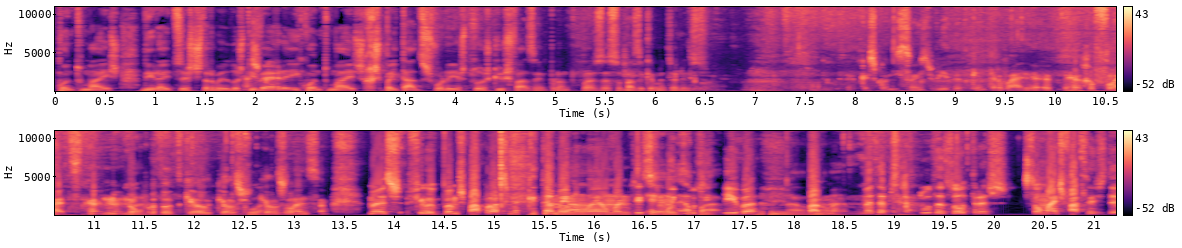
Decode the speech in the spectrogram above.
quanto mais direitos estes trabalhadores tiverem e quanto mais mais respeitados forem as pessoas que os fazem. Pronto, basicamente era isso as condições de vida de quem trabalha reflete no, no claro. produto que, ele, que, eles, claro. que eles lançam. Mas, Filipe, vamos para a próxima, que também não é uma notícia é, muito opa, positiva. Não, Pá, não é. Mas apesar de tudo, as outras são mais fáceis de,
